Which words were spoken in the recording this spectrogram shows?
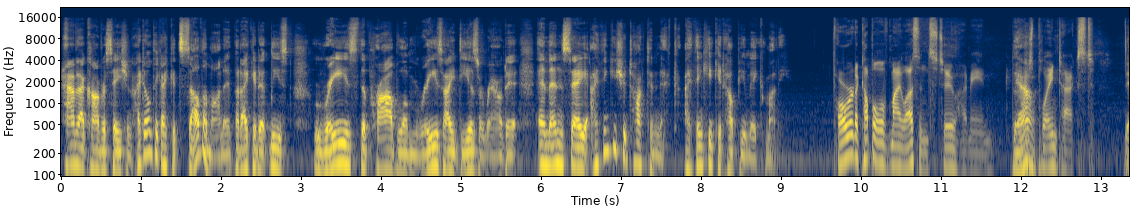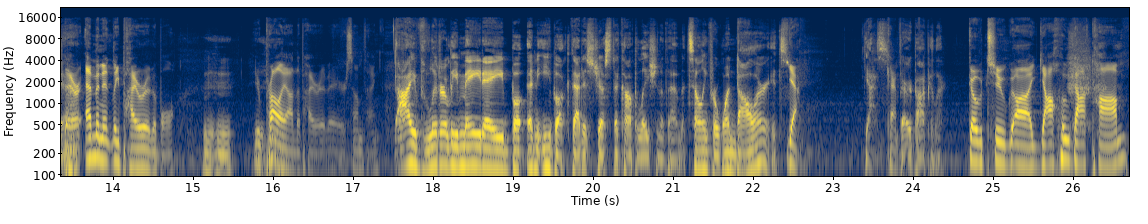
have that conversation. I don't think I could sell them on it, but I could at least raise the problem, raise ideas around it, and then say, I think you should talk to Nick. I think he could help you make money. Forward a couple of my lessons too. I mean, they're Yeah. just plain text. Yeah. They're eminently piratable. Mm-hmm. You're probably on the Pirate Bay or something. I've literally made a book, an ebook that is just a compilation of them. It's selling for one dollar. It's Yeah. yes, Okay. very popular. Go to uh, yahoo.com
